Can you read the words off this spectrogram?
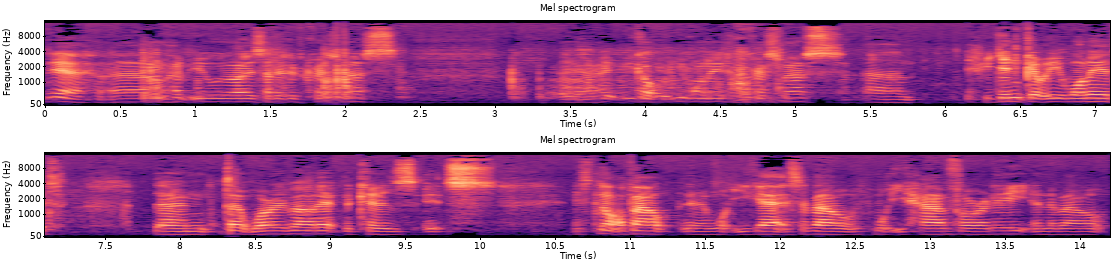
yeah, um, hope you guys had a good Christmas. Yeah, I hope you got what you wanted for Christmas. Um, if you didn't get what you wanted, then don't worry about it because it's it's not about you know, what you get. It's about what you have already and about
